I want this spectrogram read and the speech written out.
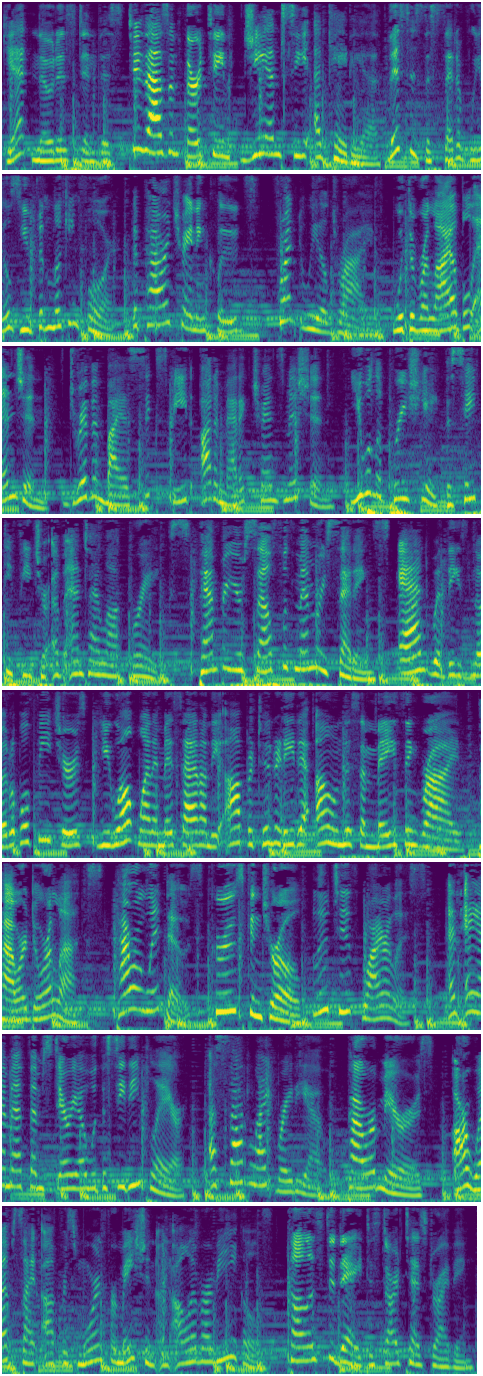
Get noticed in this 2013 GMC Acadia. This is the set of wheels you've been looking for. The powertrain includes front wheel drive with a reliable engine driven by a six speed automatic transmission. You will appreciate the safety feature of anti lock brakes. Pamper yourself with memory settings. And with these notable features, you won't want to miss out on the opportunity to own this amazing ride. Power door locks, power windows, cruise control, Bluetooth wireless, an AM FM stereo with a CD player, a satellite radio, power mirrors. Our website offers more information on all of our vehicles. Call us today to start test driving.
